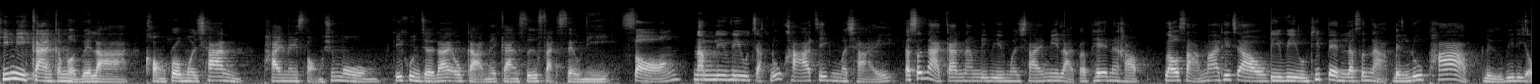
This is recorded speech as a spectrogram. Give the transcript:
ที่มีการกำหนดเวลาของโปรโมชั่น ภายใน 2 ชั่วโมง ที่คุณจะได้โอกาสในการซื้อ flash sale นี้ 2. นำรีวิวจากลูกค้าจริงมาใช้ ลักษณะการนำรีวิวมาใช้มีหลายประเภทนะครับ เราสามารถที่จะเอารีวิวที่เป็นลักษณะเป็นรูปภาพหรือวิดีโอ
